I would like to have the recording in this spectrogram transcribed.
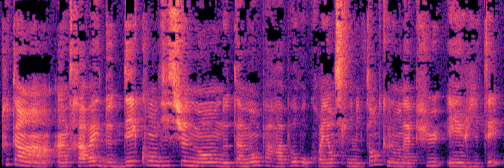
tout un, travail de déconditionnement, notamment par rapport aux croyances limitantes que l'on a pu hériter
